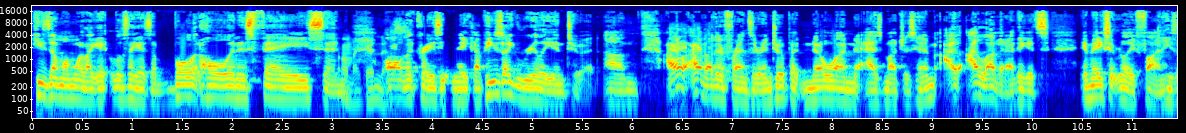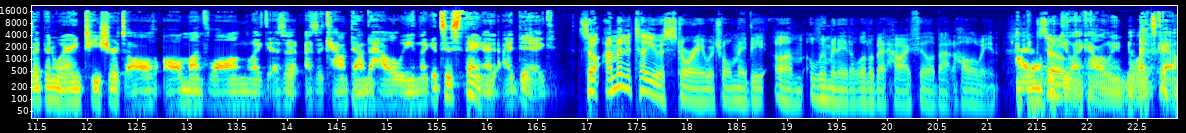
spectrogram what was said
He's done one where like it looks like he has a bullet hole in his face and oh all the crazy makeup. He's like really into it. Um, I, I, have other friends that are into it, but no one as much as him. I, I love it. I think it's, it makes it really fun. He's like been wearing t-shirts all, all month long, like as a, as a countdown to Halloween. Like it's his thing. I, I dig. So I'm going to tell you a story which will maybe um, illuminate a little bit how I feel about Halloween. I don't so, think you like Halloween, but let's go.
